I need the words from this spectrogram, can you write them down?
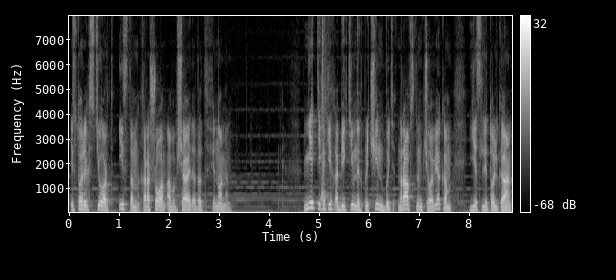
Историк Стюарт Истон хорошо обобщает этот феномен. Нет никаких объективных причин быть нравственным человеком, если только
